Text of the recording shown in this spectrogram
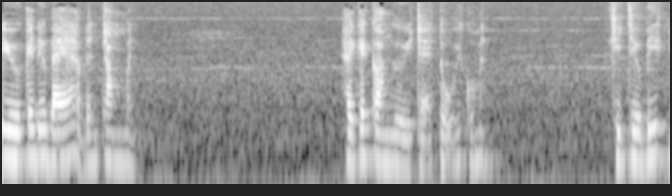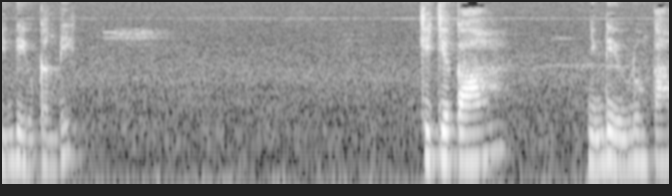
Yêu cái đứa bé ở bên trong mình, hay cái con người trẻ tuổi của mình, khi chưa biết những điều cần biết. Khi chưa có những điều luôn có.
